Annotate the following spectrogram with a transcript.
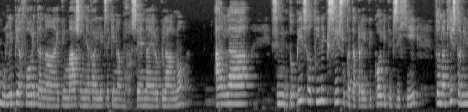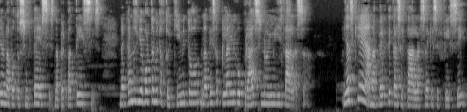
μου λείπει αφόρητα να ετοιμάσω μια βαλίτσα και να μπω σε ένα αεροπλάνο, αλλά συνειδητοποίησα ότι είναι εξίσου καταπραγητικό για την ψυχή το να βγεις στον ήλιο να βοτοσυνθέσει, να περπατήσεις, να κάνεις μια βόλτα με το αυτοκίνητο, να δεις απλά λίγο πράσινο ή λίγη θάλασσα. Μιας και αναφέρθηκα σε θάλασσα και σε φύση,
